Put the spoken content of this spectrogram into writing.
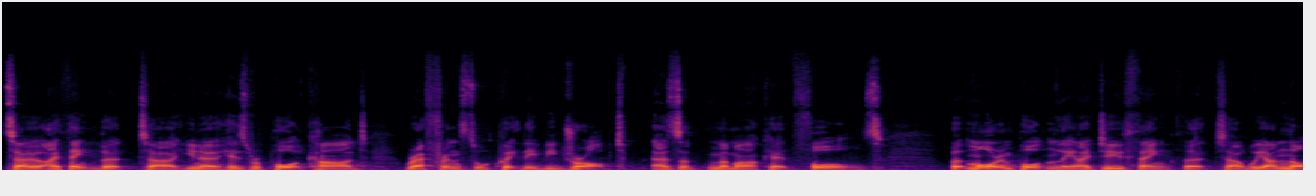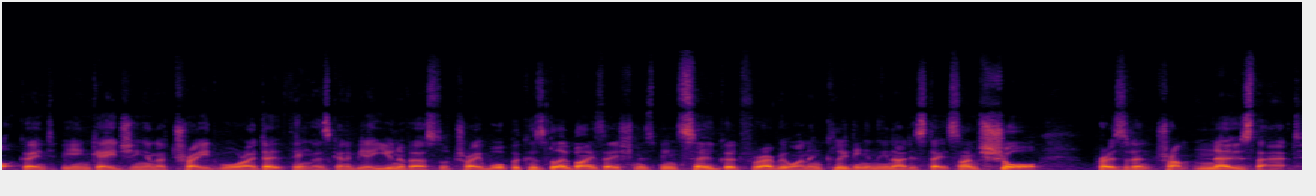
So I think that uh, you know his report card reference will quickly be dropped as the market falls. But more importantly, I do think that uh, we are not going to be engaging in a trade war. I don't think there's going to be a universal trade war because globalization has been so good for everyone, including in the United States. I'm sure President Trump knows that.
